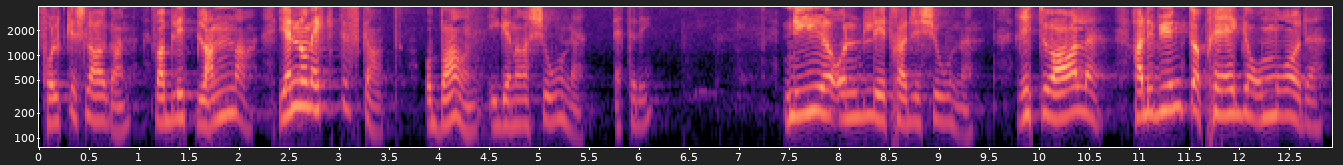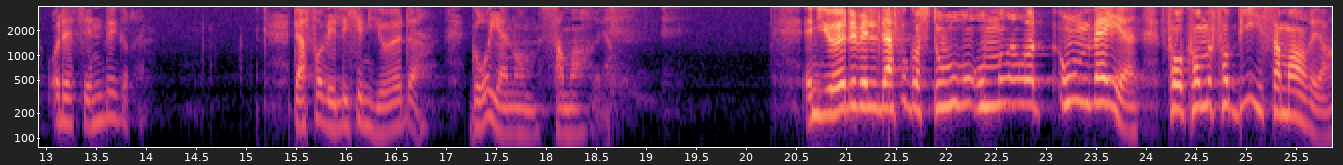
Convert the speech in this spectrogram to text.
Folkeslagene var blitt blanda gjennom ekteskap og barn i generasjoner etter dem. Nye åndelige tradisjoner, ritualer, hadde begynt å prege området og dets innbyggere. Derfor ville ikke en jøde gå gjennom Samaria. En jøde ville derfor gå store omveier for å komme forbi Samaria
